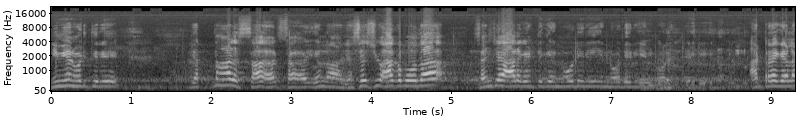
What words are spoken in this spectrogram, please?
ನೀವೇನು ಹೊಡಿತೀರಿ? ಯತ್ನಾಳ್ ಸ ಸ ಏನು ಯಶಸ್ವಿ ಆಗಬಹುದಾ? ಸಂಜೆ ಆರು ಗಂಟೆಗೆ ನೋಡಿರಿ ನೋಡಿರಿ ನೋಡಿರಿ ಅಟ್ರಾಗೆಲ್ಲ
